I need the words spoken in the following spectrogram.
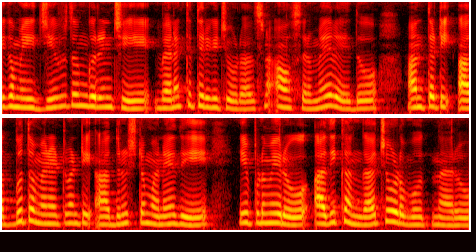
ఇక మీ జీవితం గురించి వెనక్కి తిరిగి చూడాల్సిన అవసరమే లేదు. అంతటి అద్భుతమైనటువంటి అదృష్టం అనేది ఇప్పుడు మీరు అధికంగా చూడబోతున్నారు.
